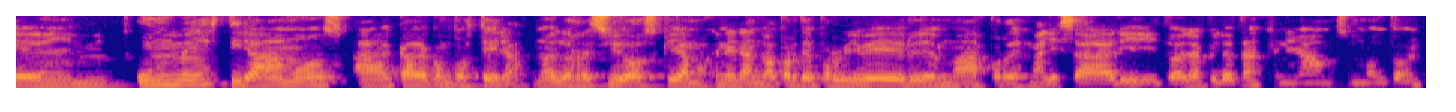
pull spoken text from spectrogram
un mes tirábamos a cada compostera, ¿no? Los residuos que íbamos generando, aparte por vivero y demás, por desmalezar y toda la pelota, generábamos un montón.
